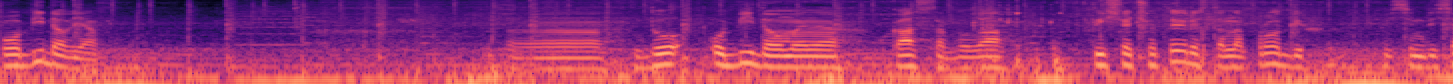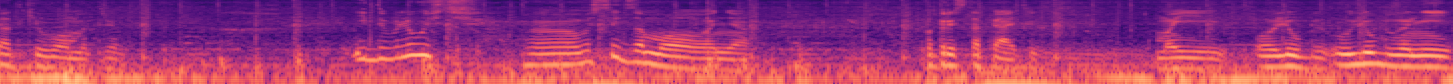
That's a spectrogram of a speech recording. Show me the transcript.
Пообідав я. Е, До обіду у мене каса була 1400 на пробіг 80 кілометрів. І дивлюсь, е, висить замовлення по 305 моїй улюб- улюбленій,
